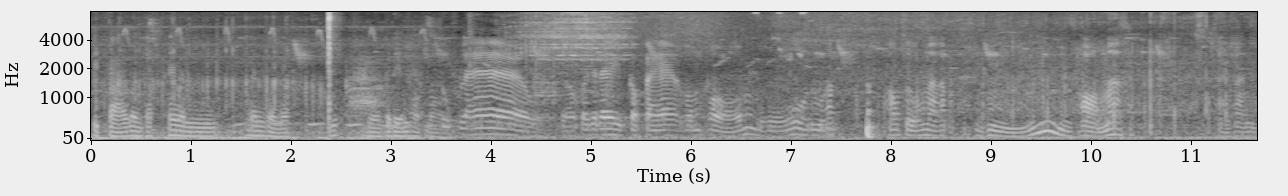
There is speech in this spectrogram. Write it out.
ปิดฝาก่อนครับ ให้มันนั่นก่อนนะปุ๊บเนื้อกระเด็นออกมาสุกแล้วเราก็จะได้กาแฟหอมๆโอ้โหดูครับท้องสูงขึ้นมาครับอื้อหือหอมมากครับสายพันธุ์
